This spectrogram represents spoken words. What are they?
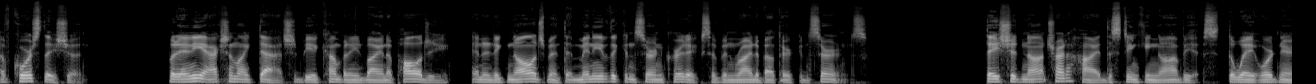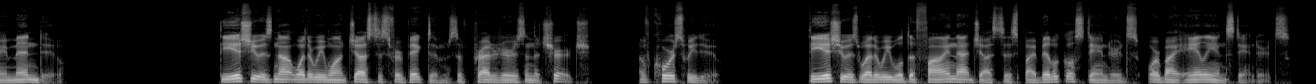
Of course they should. But any action like that should be accompanied by an apology and an acknowledgement that many of the concerned critics have been right about their concerns. They should not try to hide the stinking obvious the way ordinary men do. The issue is not whether we want justice for victims of predators in the church. Of course we do. The issue is whether we will define that justice by biblical standards or by alien standards.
